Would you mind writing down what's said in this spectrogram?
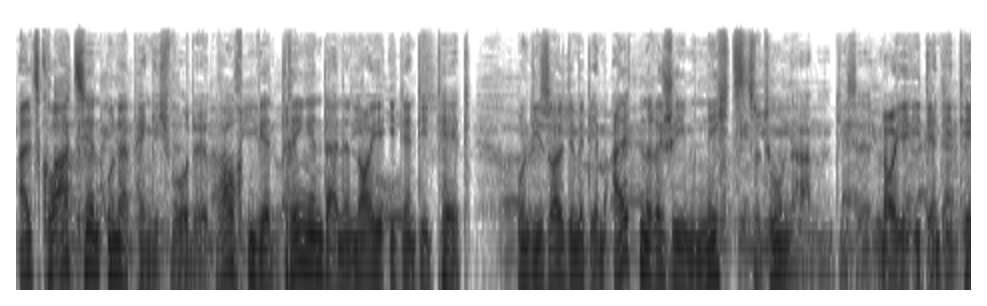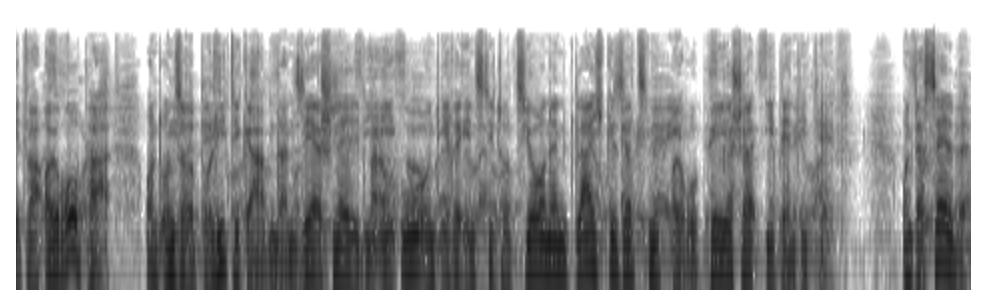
Als Kroatien unabhängig wurde, brauchten wir dringend eine neue Identität und die sollte mit dem alten Regime nichts zu tun haben. Diese neue Identität war Europa. Und unsere Politiker haben dann sehr schnell die EU und ihre Institutionen gleichgesetzt mit europäischer Identität. Und dasselbe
